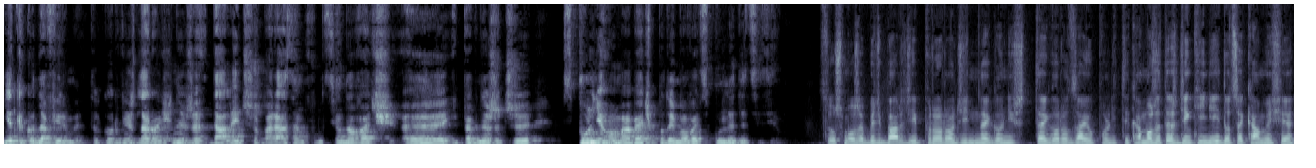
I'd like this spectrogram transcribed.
nie tylko dla firmy, tylko również dla rodziny, że dalej trzeba razem funkcjonować e, i pewne rzeczy wspólnie omawiać, podejmować wspólne decyzje. Cóż może być bardziej prorodzinnego niż tego rodzaju polityka? Może też dzięki niej doczekamy się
